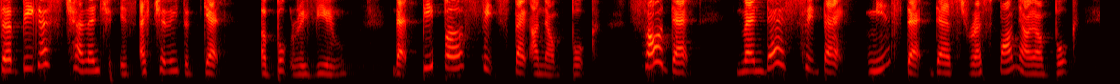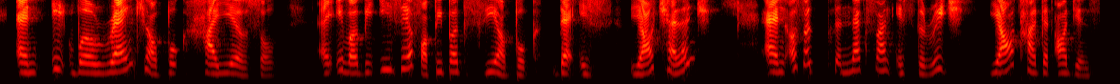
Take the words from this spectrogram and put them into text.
the biggest challenge is actually to get a book review that people feedback on your book so that when there's feedback means that there's response on your book and it will rank your book higher so and it will be easier for people to see your book. That is your challenge. And also the next one is to reach your target audience.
